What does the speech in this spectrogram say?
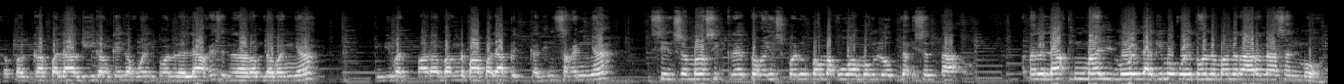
kapag ka palagi kang kinakwentuhan ng lalaki sa nararamdaman niya, hindi ba't para bang napapalapit ka din sa kanya? Since ang mga sikreto kayo sa upang makuha mong loob ng isang tao. At ang lalaking mahal mo, lagi mo kwentuhan ng mga nararanasan mo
